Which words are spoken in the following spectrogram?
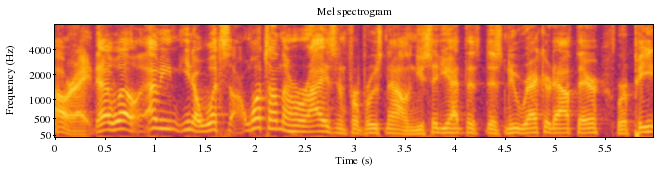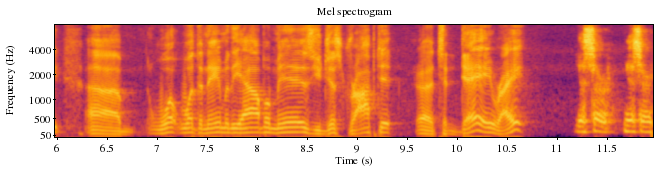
All right. Uh, well, I mean, you know, what's what's on the horizon for Bruce Nowlin? You said you had this this new record out there. Repeat. Uh, what what the name of the album is? You just dropped it uh, today, right? Yes, sir. Yes, sir.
